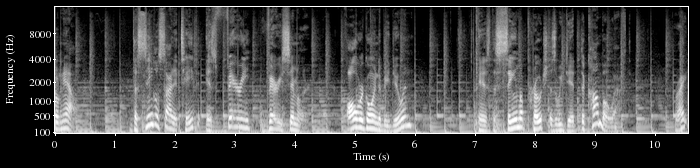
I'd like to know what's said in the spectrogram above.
So now, the single-sided tape is very, very similar. All we're going to be doing is the same approach as we did the combo weft, right?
